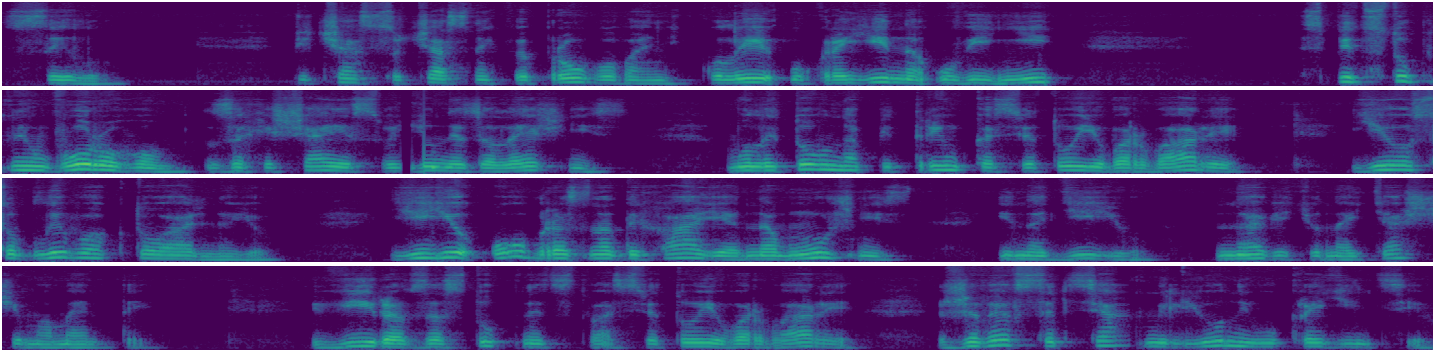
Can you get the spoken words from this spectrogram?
силу. Під час сучасних випробувань, коли Україна у війні з підступним ворогом захищає свою незалежність, молитовна підтримка святої Варвари є особливо актуальною. Її образ надихає на мужність і надію навіть у найтяжчі моменти. Віра в заступництва святої Варвари живе в серцях мільйонів українців,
